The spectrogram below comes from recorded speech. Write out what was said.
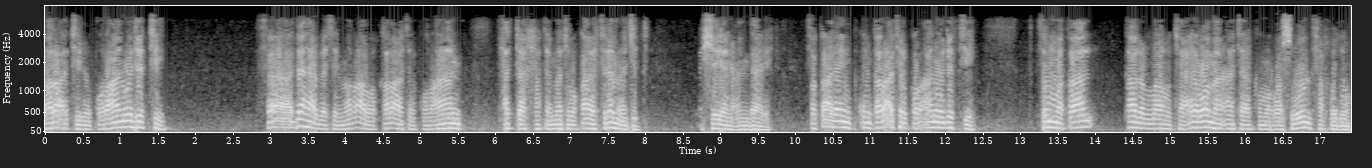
قرأت القرآن وجدتي فذهبت المرأة وقرأت القرآن حتى ختمته وقالت لم أجد شيئا عن ذلك. فقال إن قرأت القرآن وجدتي ثم قال قال الله تعالى وما آتاكم الرسول فخذوه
